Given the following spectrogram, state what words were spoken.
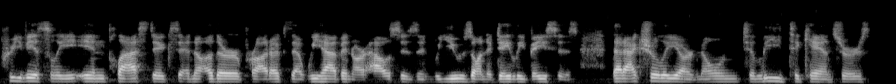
previously in plastics and other products that we have in our houses and we use on a daily basis that actually are known to lead to cancers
